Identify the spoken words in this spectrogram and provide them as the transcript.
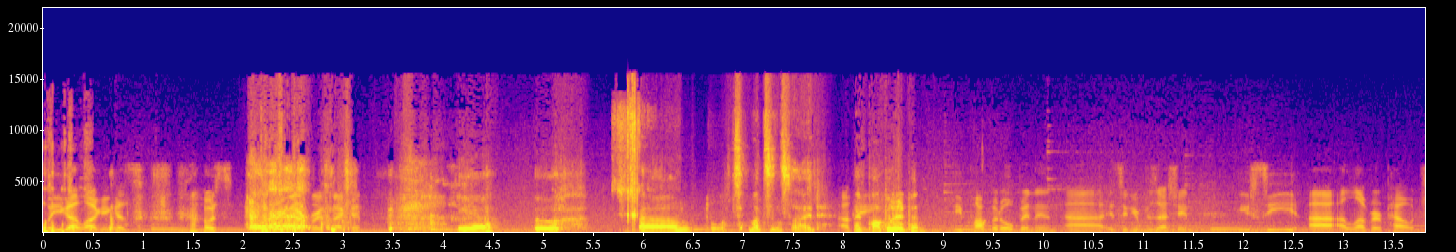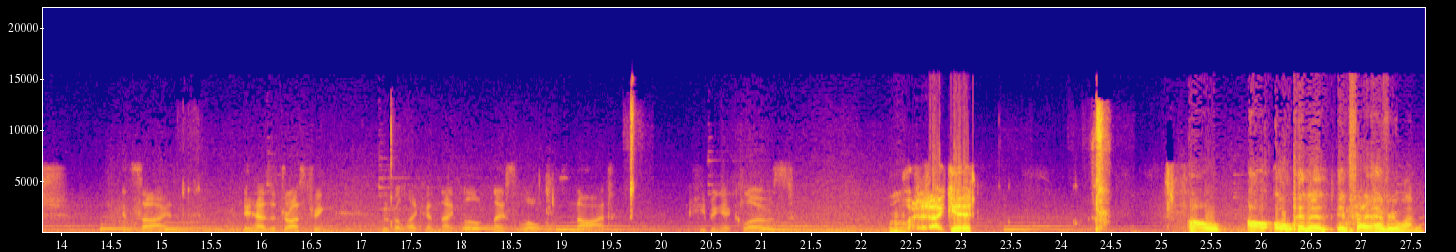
Well, you got lucky because I was there for a second. yeah. Ugh. Um, what's what's inside? I pop it open. You pop it open and uh, it's in your possession. You see uh, a lever pouch inside. It has a drawstring with a, like a nice little, nice little knot, keeping it closed. What did I get? I'll I'll open it in front of everyone.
